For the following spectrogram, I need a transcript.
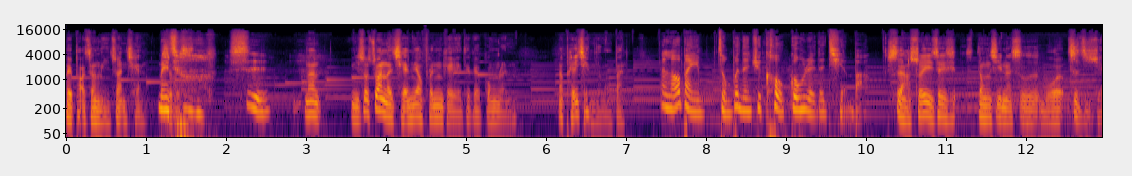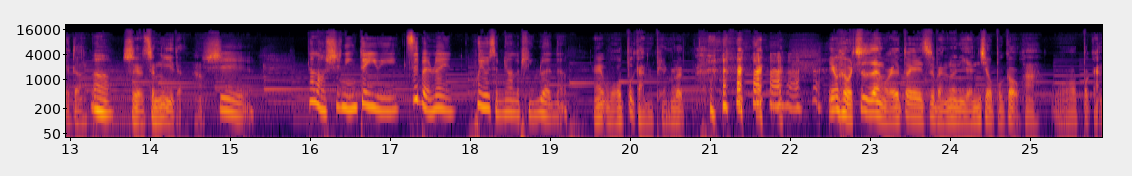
会保证你赚钱，没错，是，是。那你说赚了钱要分给这个工人，那赔钱怎么办？那老板也总不能去扣工人的钱吧？是啊，所以这些东西呢，是我自己觉得，嗯，是有争议的啊。是。那老师，您对于《资本论》会有什么样的评论呢？哎，我不敢评论，因为我自认为对《资本论》研究不够哈，我不敢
